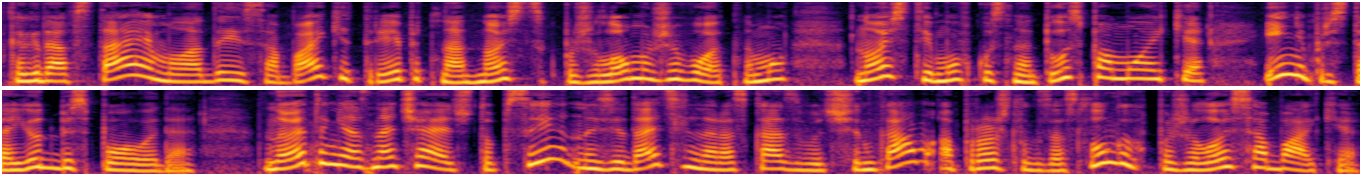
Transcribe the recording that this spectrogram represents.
когда в стае молодые собаки трепетно относятся к пожилому животному, носят ему вкусноту с помойки и не пристают без повода. Но это не означает, что псы назидательно рассказывают щенкам о прошлых заслугах пожилой собаки.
